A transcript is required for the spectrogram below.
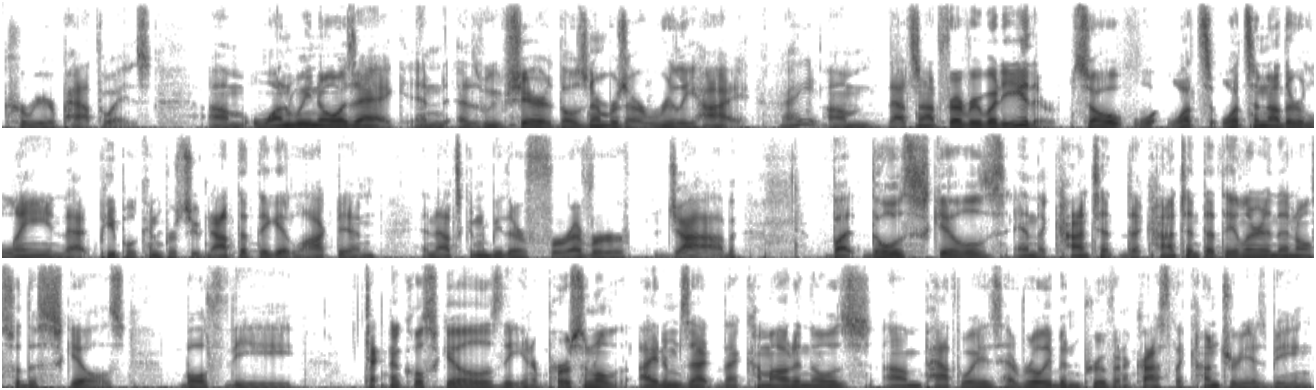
career pathways? Um, one we know is ag, and as we've shared, those numbers are really high. Right. Um, that's not for everybody either. So wh- what's what's another lane that people can pursue? Not that they get locked in, and that's going to be their forever job, but those skills and the content, the content that they learn, and then also the skills, both the technical skills, the interpersonal items that, that come out in those um, pathways have really been proven across the country as being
